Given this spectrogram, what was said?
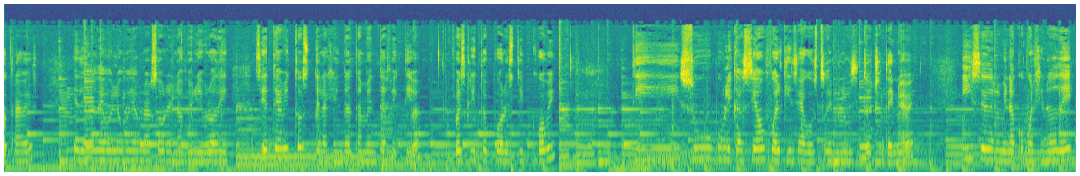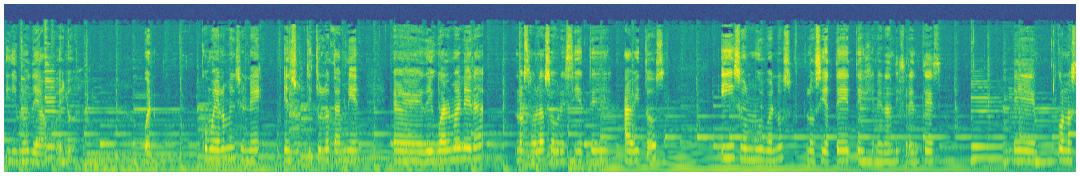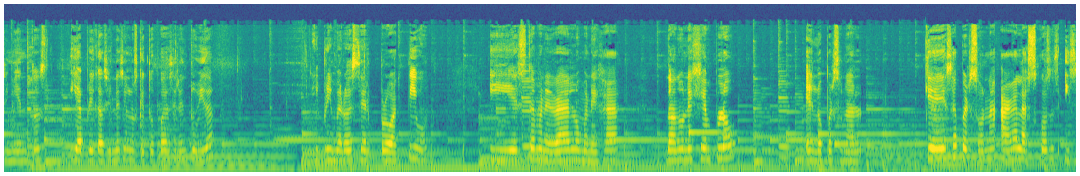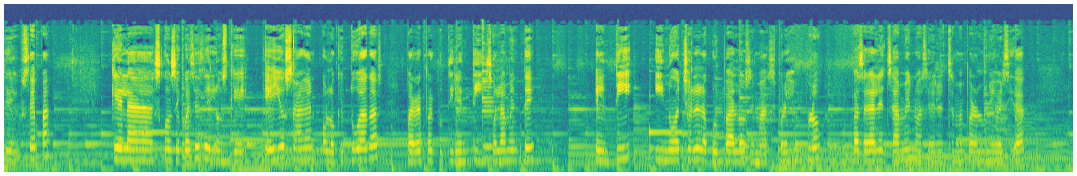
otra vez. El día de hoy le voy a hablar sobre el audiolibro de 7 hábitos de la gente altamente afectiva. Fue escrito por Steve Covey y su publicación fue el 15 de agosto de 1989 y se denomina como el género de libro de autoayuda. Bueno, como ya lo mencioné en su título también, eh, de igual manera nos habla sobre 7 hábitos y son muy buenos. Los siete te generan diferentes eh, conocimientos y aplicaciones en los que tú puedes hacer en tu vida. El primero es ser proactivo y esta manera lo maneja dando un ejemplo en lo personal que esa persona haga las cosas y se sepa que las consecuencias de los que ellos hagan o lo que tú hagas va a repercutir en ti. Solamente en ti y no echarle la culpa a los demás. Por ejemplo, pasar el examen o hacer el examen para la universidad.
